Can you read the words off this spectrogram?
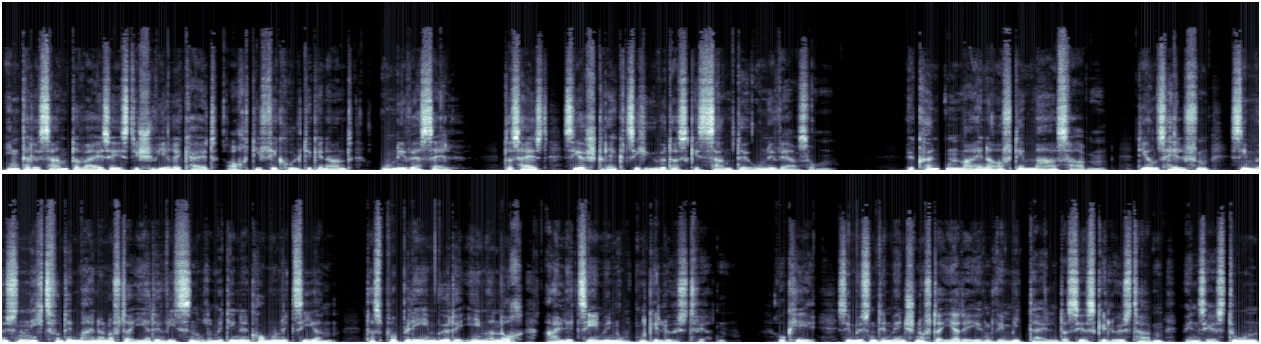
Interessanterweise ist die Schwierigkeit, auch Difficulty genannt, universell. Das heißt, sie erstreckt sich über das gesamte Universum. Wir könnten Miner auf dem Mars haben, die uns helfen, sie müssen nichts von den Minern auf der Erde wissen oder mit ihnen kommunizieren. Das Problem würde immer noch alle zehn Minuten gelöst werden. Okay, Sie müssen den Menschen auf der Erde irgendwie mitteilen, dass Sie es gelöst haben, wenn Sie es tun,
